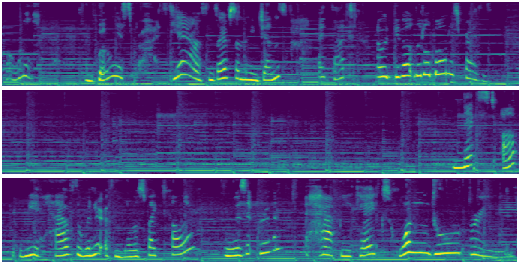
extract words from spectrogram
Bonus. Bonus prize! Yeah, since I have so many gems, I thought I would give out little bonus prizes. Next up, we have the winner of the yellow spiked collar. Who is it, Proven? Happy cakes. One, two, three.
